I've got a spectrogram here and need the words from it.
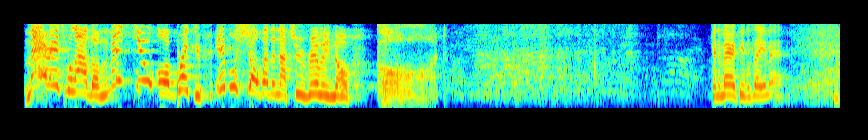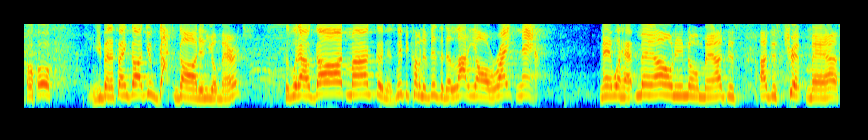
Marriage will either make you or break you. It will show whether or not you really know God. Can the married people say amen? amen. Oh, you better thank God you got God in your marriage. Because without God, my goodness, we be coming to visit a lot of y'all right now. Man, what happened? Man, I don't even know, man. I just, I just tripped, man. I,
